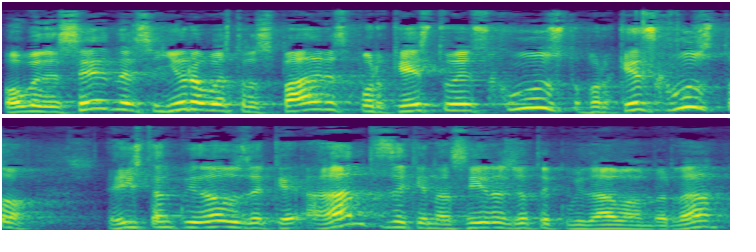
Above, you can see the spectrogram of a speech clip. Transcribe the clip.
Obedeced en el Señor a vuestros padres porque esto es justo, porque es justo. Ellos están cuidados de que antes de que nacieras ya te cuidaban, ¿verdad?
